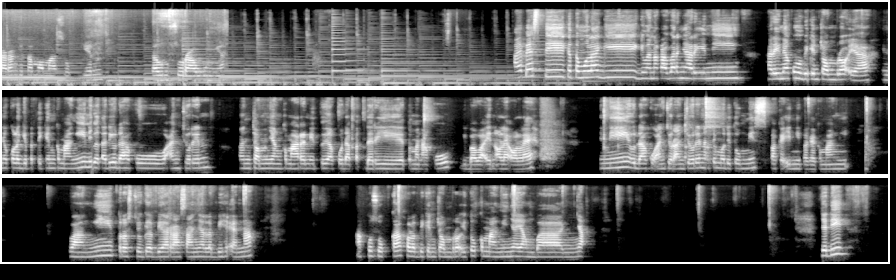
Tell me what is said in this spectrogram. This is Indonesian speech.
sekarang kita mau masukin daun surawungnya. Hai Besti, ketemu lagi. Gimana kabarnya hari ini? Hari ini aku mau bikin combro ya. Ini aku lagi petikin kemangi. Ini juga tadi udah aku ancurin oncom yang kemarin itu aku dapat dari teman aku, dibawain oleh-oleh. Ini udah aku ancur-ancurin, nanti mau ditumis pakai ini, pakai kemangi wangi, terus juga biar rasanya lebih enak. Aku suka kalau bikin combro itu kemanginya yang banyak. Jadi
